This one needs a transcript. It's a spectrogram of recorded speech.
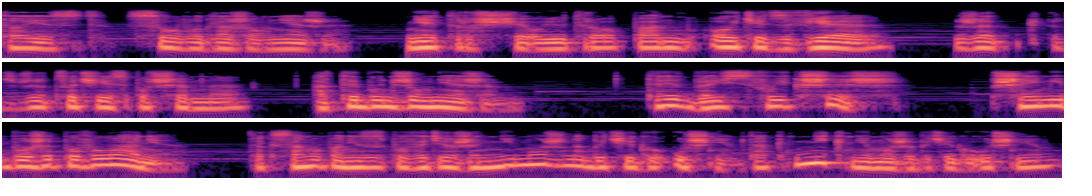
To jest słowo dla żołnierzy. Nie trosz się o jutro. Pan Ojciec wie, że, że co ci jest potrzebne, a ty bądź żołnierzem. Ty weź swój krzyż. Przyjmij Boże powołanie. Tak samo Pan Jezus powiedział, że nie można być Jego uczniem, tak? Nikt nie może być Jego uczniem,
